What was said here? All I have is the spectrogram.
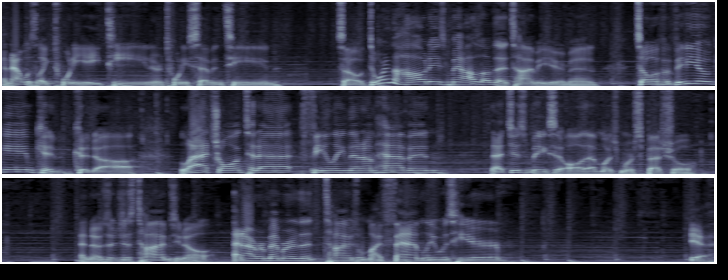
and that was like 2018 or 2017. So during the holidays, man, I love that time of year, man. So if a video game could could uh, latch on to that feeling that I'm having, that just makes it all that much more special. And those are just times, you know. And I remember the times when my family was here. Yeah,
